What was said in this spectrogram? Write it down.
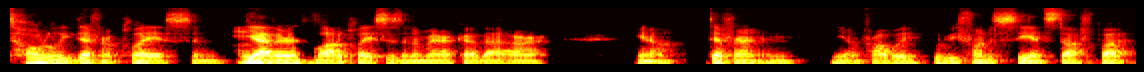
totally different place. And yeah there is a lot of places in america that are you know different and you know probably would be fun to see and stuff. But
